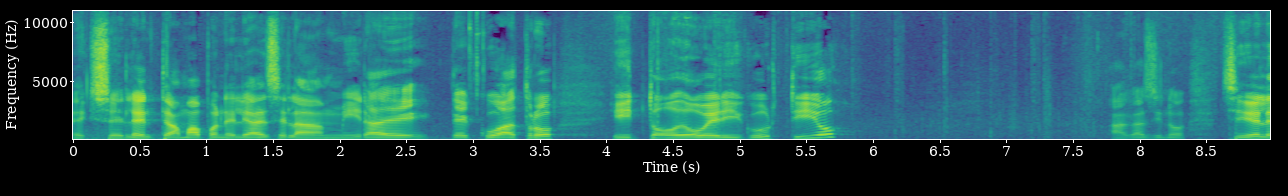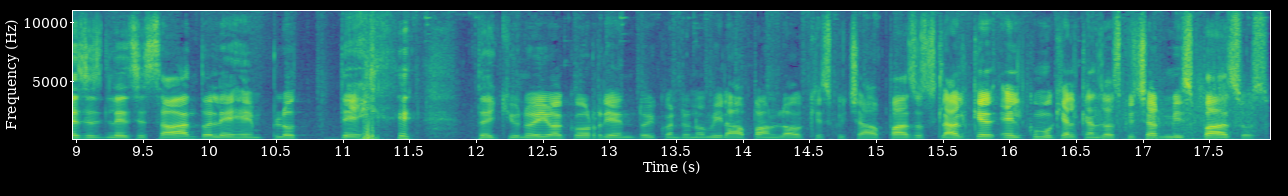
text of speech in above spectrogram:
Excelente, vamos a ponerle a ese la mira de, 4 y todo very good, tío. Haga si no. Sí, les, les estaba dando el ejemplo de, de que uno iba corriendo y cuando uno miraba para un lado que escuchaba pasos. Claro que él como que alcanzó a escuchar mis pasos.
